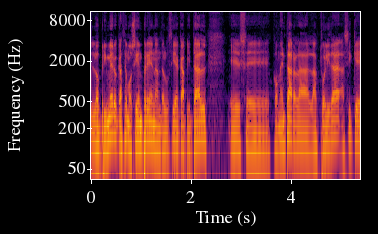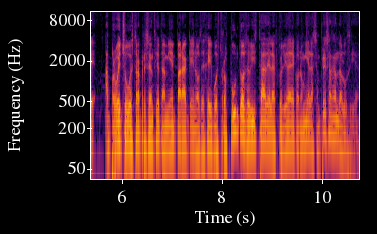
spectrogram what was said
lo primero que hacemos siempre en Andalucía Capital es eh, comentar la, la actualidad, así que aprovecho vuestra presencia también para que nos dejéis vuestros puntos de vista de la actualidad de la economía de las empresas de Andalucía.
